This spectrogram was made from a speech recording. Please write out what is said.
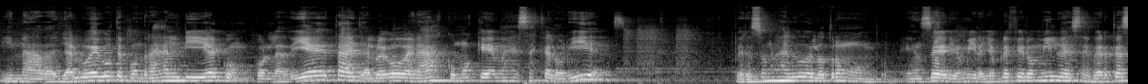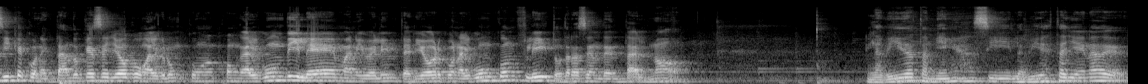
Y nada, ya luego te pondrás al día con, con la dieta, ya luego verás cómo quemas esas calorías. Pero eso no es algo del otro mundo. En serio, mira, yo prefiero mil veces verte así que conectando, qué sé yo, con algún, con, con algún dilema a nivel interior, con algún conflicto trascendental. No. La vida también es así, la vida está llena de,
